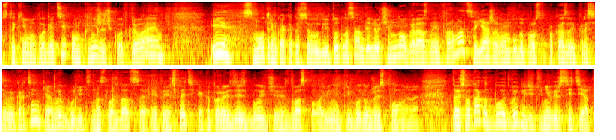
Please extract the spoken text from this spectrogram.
с таким вот логотипом книжечку открываем. И смотрим, как это все выглядит. Тут на самом деле очень много разной информации. Я же вам буду просто показывать красивые картинки, а вы будете наслаждаться этой эстетикой, которая здесь будет через 2,5-3 года уже исполнена. То есть вот так вот будет выглядеть университет.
